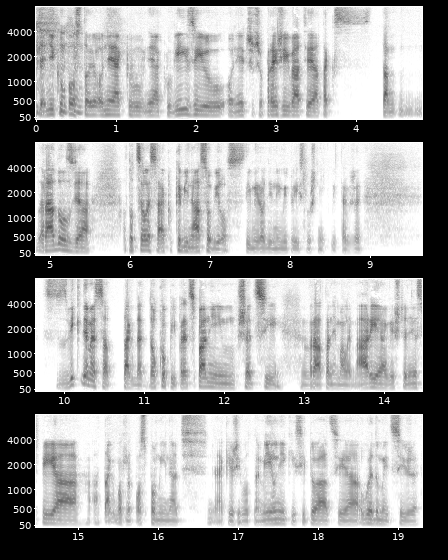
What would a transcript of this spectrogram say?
v denníku postoj, o nejakú, nejakú víziu, o niečo, čo prežívate a tak tam radosť a, a to celé sa ako keby násobilo s tými rodinnými príslušníkmi. Takže Zvykneme sa tak dať dokopy pred spaním, všetci, vrátane malé Mária, ak ešte nespí a, a tak možno pospomínať nejaké životné milníky, situácie a uvedomiť si, že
